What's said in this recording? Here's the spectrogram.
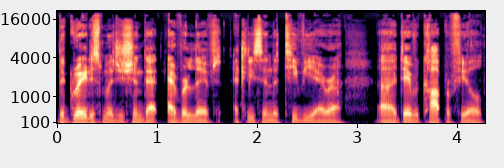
the greatest magician that ever lived, at least in the TV era, uh, David Copperfield,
